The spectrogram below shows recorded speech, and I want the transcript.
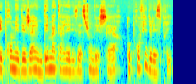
et promet déjà une dématérialisation des chairs au profit de l'esprit.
